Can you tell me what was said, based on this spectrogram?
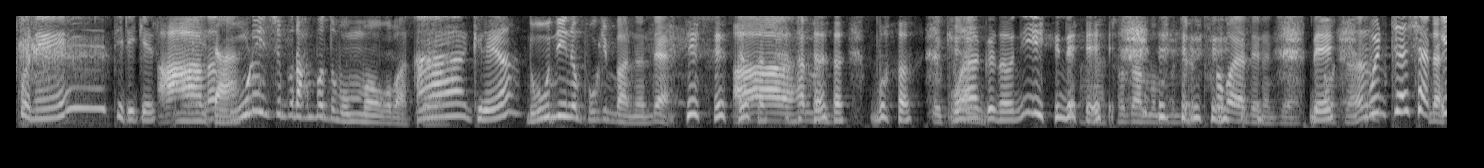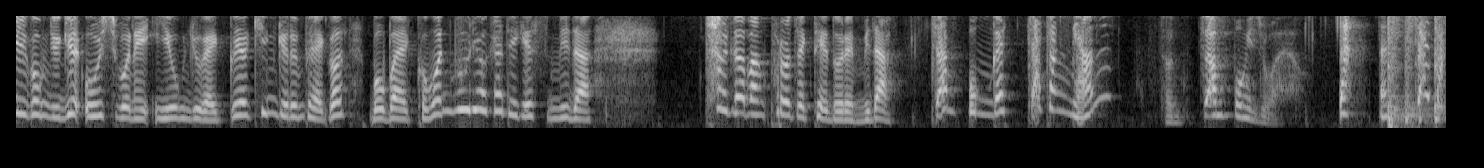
보내드리겠습니다. 아, 나 논이집을 한 번도 못 먹어봤어요. 아, 그래요? 논이는 보긴 봤는데, 아, 한번. 뭐, 이렇게 뭐하고 논이? 네. 아, 저도 한번 문제를 풀어봐야 되는지. 네. 아무튼. 문자샵 네. 1061 50원의 이용료가 있고요. 킹글은 100원, 모바일 콩은 무료가 되겠습니다. 철가방 프로젝트의 노래입니다. 짬뽕과 짜장면? 전 짬뽕이 좋아요. 난 짜장.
